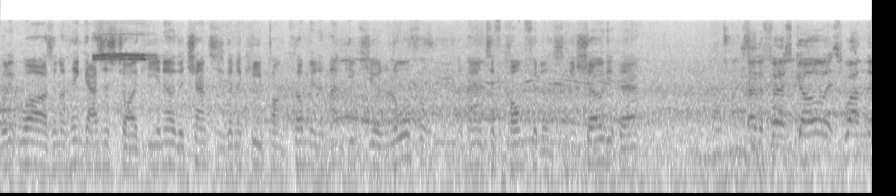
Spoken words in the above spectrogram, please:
Well, it was, and I think as a striker, you know the chance is going to keep on coming, and that gives you an awful amount of confidence, and he showed it there. So the first goal, it's 1-0.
